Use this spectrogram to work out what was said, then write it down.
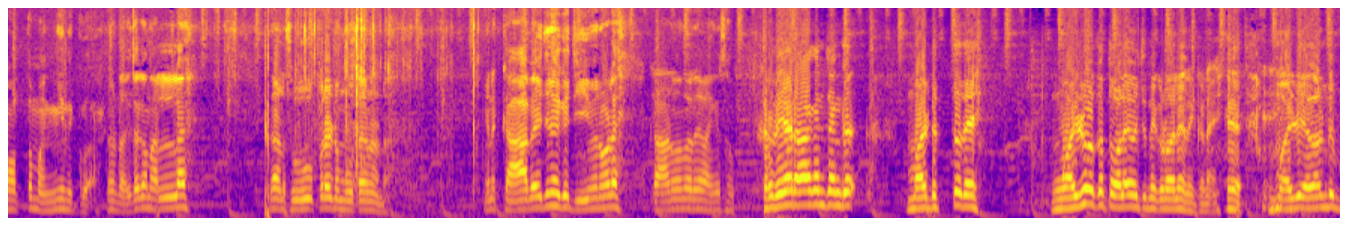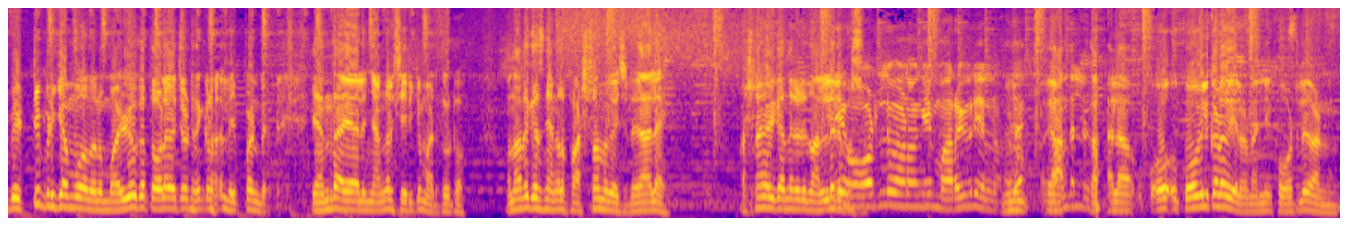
മൊത്തം മങ്ങി നിൽക്കുക അതുകൊണ്ടോ ഇതൊക്കെ നല്ല ഇതാണ് സൂപ്പറായിട്ട് മൂത്താനുണ്ടോ ഇങ്ങനെ കാബേജിനൊക്കെ ജീവനോടെ കാണുമെന്ന് പറഞ്ഞാൽ ഭയങ്കര ഹൃദയരാഗം ചങ്ക് മടുത്തതേ. മഴുവൊക്കെ തോളെ വെച്ച് നിൽക്കണ പോലെ നിൽക്കണേ മഴ ഏതാണ്ട് വെട്ടി പിടിക്കാൻ പോകുന്നുള്ളൂ. മഴുവൊക്കെ തോളെ വെച്ചോണ്ട് നിൽക്കണ പോലെ നിൽപ്പുണ്ട് എന്തായാലും ഞങ്ങൾ ശരിക്കും മടുത്തു കേട്ടോ. ഒന്നാമത്തെ കേസ് ഞങ്ങൾ ഭക്ഷണം ഒന്നും കഴിച്ചിട്ടില്ല അല്ലേ? ഭക്ഷണം കഴിക്കാൻ തന്നെ ഒരു നല്ലൊരു ഹോട്ടൽ വേണമെങ്കിൽ അല്ല കോവിൽക്കടവിലാണ് ഇനി ഹോട്ടൽ കാണുന്നത്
